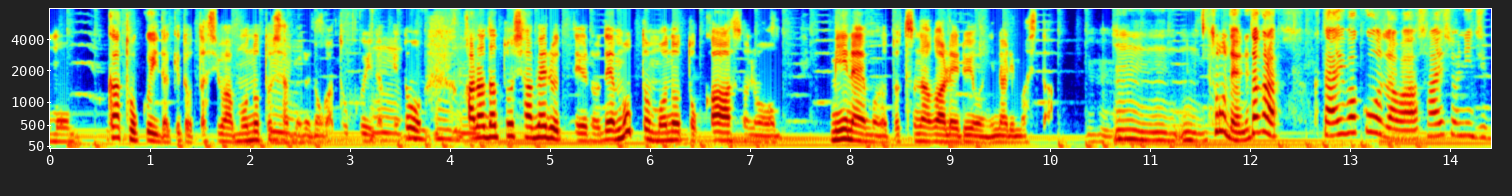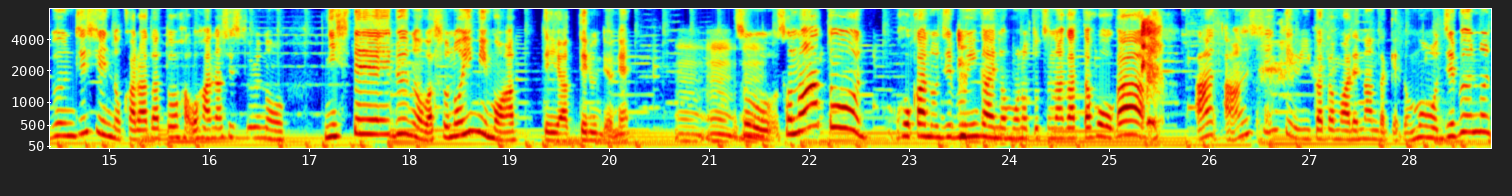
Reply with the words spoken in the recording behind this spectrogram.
もが得意だけど私は物と喋るのが得意だけど、体と喋るっていうのでもっと物とかその見えないものとつながれるようになりました。ううんうんうん、そうだよね。だから対話講座は最初に自分自身の体とお話しするのにしてるのはその意味もあってやってるんだよね。うんうんうん。そう。その後他の自分以外のものとつながった方があ安心っていう言い方もあれなんだけども自分の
